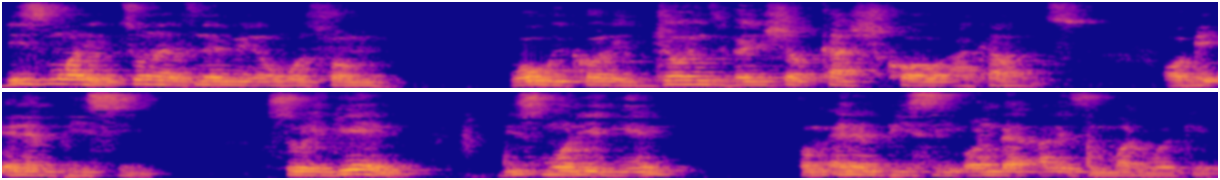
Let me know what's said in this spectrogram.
This money, 289 million, was from what we call a joint venture cash call account of the NNPC. So again, this money again from NNPC under Alison Madueke.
